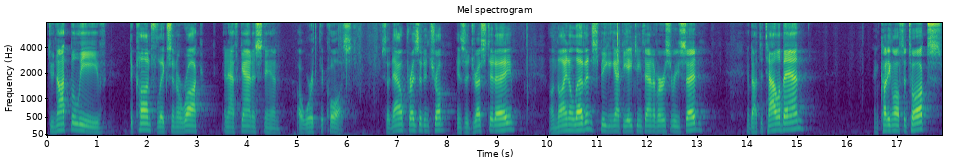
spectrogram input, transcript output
do not believe the conflicts in Iraq and Afghanistan are worth the cost. So now President Trump, in his address today on 9 11, speaking at the 18th anniversary, said about the Taliban and cutting off the talks.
